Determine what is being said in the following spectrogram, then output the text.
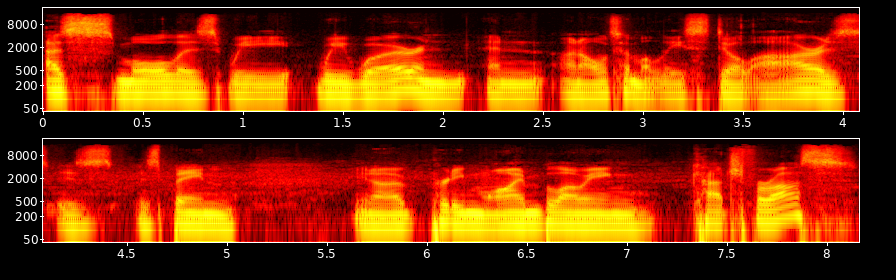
as small as we we were and and, and ultimately still are, is is has been, you know, pretty mind blowing catch for us.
